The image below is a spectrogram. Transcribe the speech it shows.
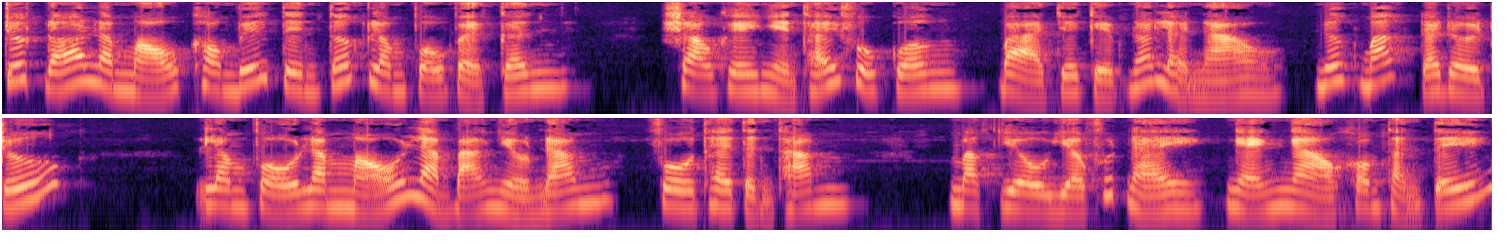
Trước đó Lâm Mẫu không biết tin tức Lâm Phụ về kinh. Sau khi nhìn thấy phu quân, bà chưa kịp nói lời nào, nước mắt đã rơi trước. Lâm Phụ Lâm Mẫu làm bạn nhiều năm, phu thê tình thâm. Mặc dù giờ phút này ngẹn ngào không thành tiếng,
